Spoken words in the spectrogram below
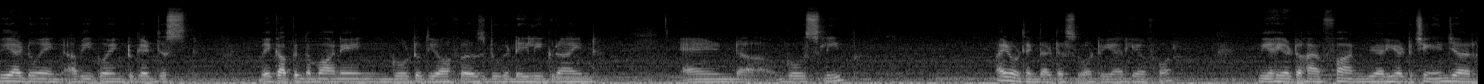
we are doing. Are we going to get just wake up in the morning go to the office do the daily grind and uh, go sleep? I don't think that is what we are here for. We are here to have fun. We are here to change our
